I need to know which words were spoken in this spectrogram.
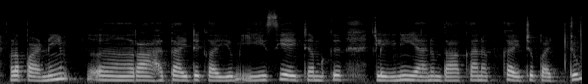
നമ്മളെ പണിയും റാഹത്തായിട്ട് കഴിയും. ഈസി ആയിട്ട് നമുക്ക് ക്ലീൻ ചെയ്യാനും ഇതാക്കാനൊക്കെ ആയിട്ട് പറ്റും.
